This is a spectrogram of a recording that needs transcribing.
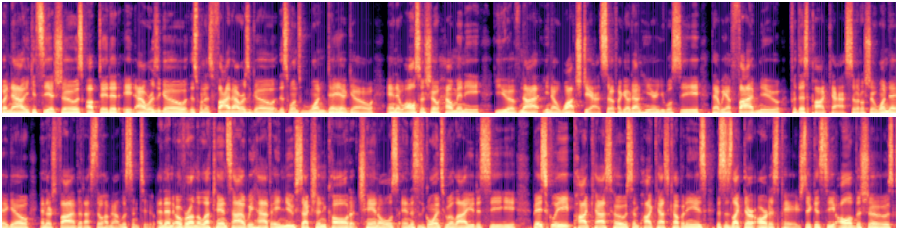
but now you can see it shows updated eight hours ago. This one is five hours ago. This one's one day ago. And it will also show how many you have not, you know, watched yet. So if I go down here, you will see that we have five new for this podcast. So it'll show one day ago and there's five that I still have not listened to. And then over on the left-hand side, we have a new section called channels. And this is going to allow you to see basically podcast hosts and podcast companies. This is like their artist page. So you can see all of the shows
